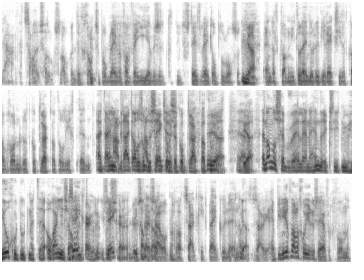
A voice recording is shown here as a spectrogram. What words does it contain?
ja, het zal heus wel loslopen. De grootste problemen van VI hebben ze steeds weten op te lossen. Ja. En dat kwam niet alleen door de directie, dat kwam gewoon door het contract wat er ligt. En Uiteindelijk aan- draait alles om de centjes. contract wat er Ja, ligt. ja. Ja. En anders hebben we Helene Hendricks, die het nu heel goed doet met Oranje Zomer Zeker, natuurlijk. Dus, zeker. dus kan daar zou ook. nog wat sidekicks bij kunnen. En dan zou je, heb je in ieder geval een goede reserve gevonden.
